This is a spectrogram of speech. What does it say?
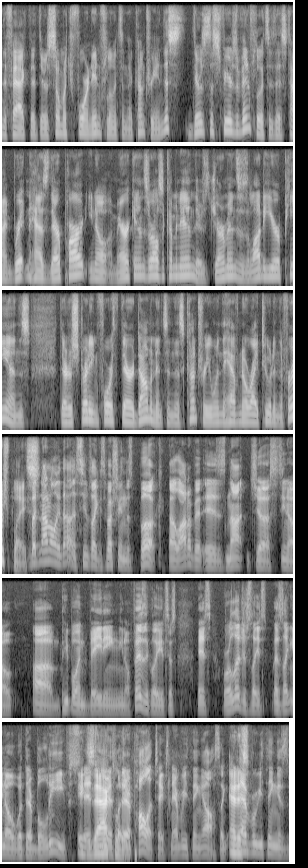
the fact that there's so much foreign influence in their country. And this there's the spheres of influence at this time. Britain has their part. You know americans are also coming in. There's germans. There's a lot of europeans that are strutting forth their dominance in this country when they have no right to it in the first place. But not only that, it seems like, especially in this book, a lot of it is not just you know um, people invading, you know, physically. It's just it's religiously. It's, it's like you know with their beliefs, it's Exactly. with their politics and everything else. Like And everything is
